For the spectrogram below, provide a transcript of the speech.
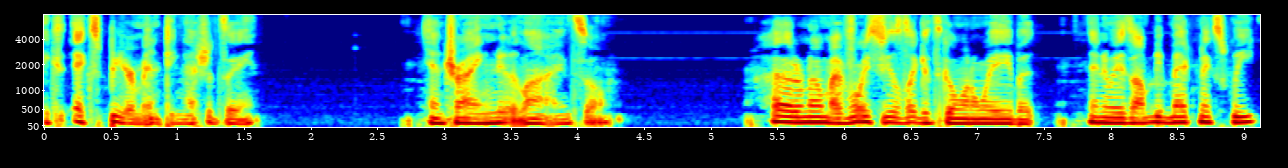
ex- experimenting, I should say, and trying new lines. So, I don't know, my voice feels like it's going away, but anyways, I'll be back next week.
